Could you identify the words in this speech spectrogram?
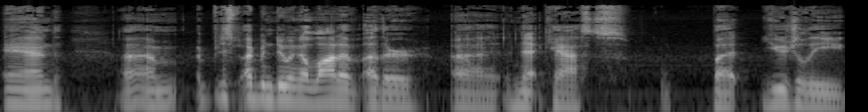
and um, just I've been doing a lot of other uh, netcasts, but usually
